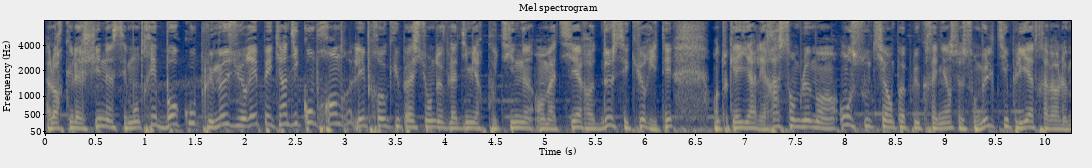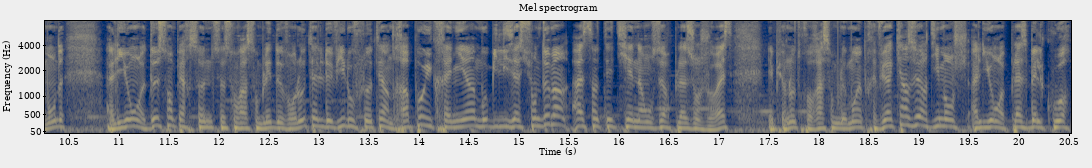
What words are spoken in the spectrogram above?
alors que la Chine s'est montrée beaucoup plus mesurée. Pékin dit comprendre les préoccupations de Vladimir Poutine en matière de sécurité. En tout cas, hier, les rassemblements en soutien au peuple ukrainien se sont multipliés à travers le monde. À Lyon, 200 personnes se sont rassemblées devant l'hôtel de ville où flottait un drapeau ukrainien. Mobilisation demain à Saint-Etienne à 11h, place Jean Jaurès. Et puis un autre rassemblement est prévu à 15h dimanche à Lyon, à place Bellecour.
